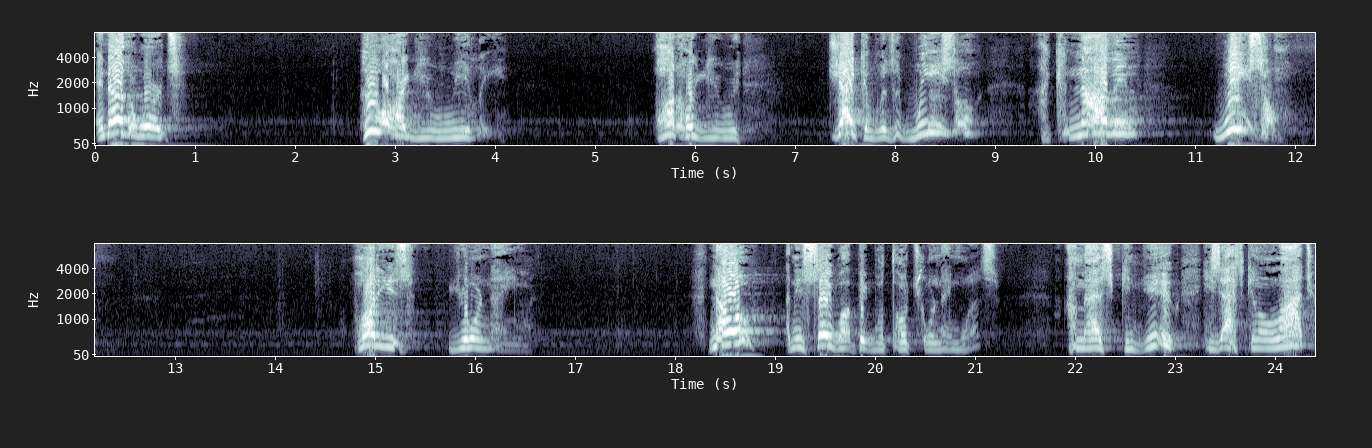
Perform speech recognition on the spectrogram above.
In other words, who are you really? What are you? Jacob was a weasel, a conniving weasel. What is your name? No, I didn't say what people thought your name was. I'm asking you. He's asking Elijah,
